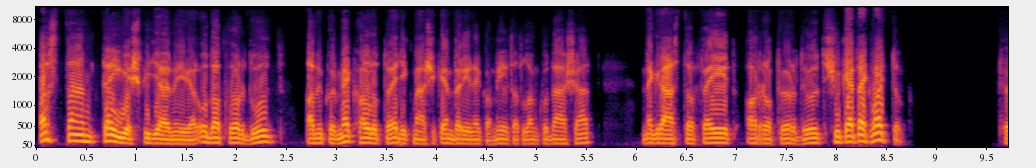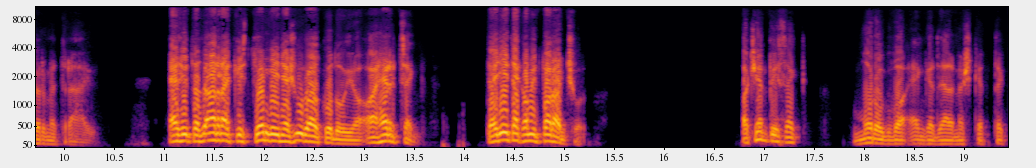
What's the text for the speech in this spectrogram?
Aztán teljes figyelmével odafordult, amikor meghallotta egyik-másik emberének a méltatlankodását, megrázta a fejét, arra pördült, süketek vagytok? Förmet rájuk. Ez itt az Arrakis törvényes uralkodója, a herceg. Tegyétek, amit parancsol. A csempészek morogva engedelmeskedtek.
